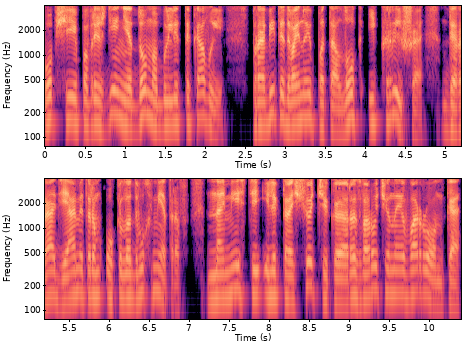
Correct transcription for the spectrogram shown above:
Общие повреждения дома были таковы. Пробитый двойной потолок и крыша, дыра диаметром около двух метров. На месте электросчетчика развороченная воронка,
